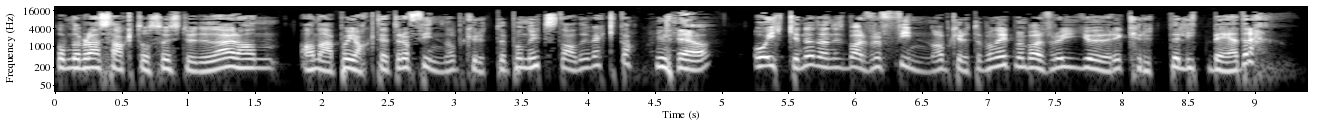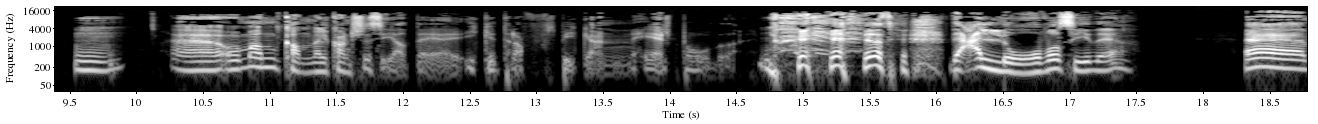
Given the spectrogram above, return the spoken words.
som det blei sagt også i studiet der, han, han er på jakt etter å finne opp kruttet på nytt stadig vekk. da. Ja. Og ikke nødvendigvis bare for å finne opp kruttet på nytt, men bare for å gjøre kruttet litt bedre. Mm. Uh, og man kan vel kanskje si at det ikke traff spikeren helt på hodet der. det er lov å si det. Uh,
